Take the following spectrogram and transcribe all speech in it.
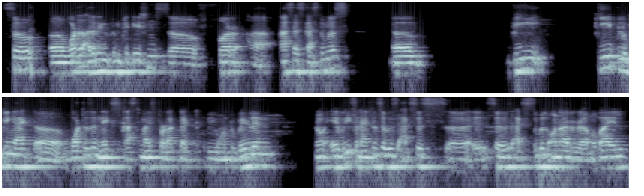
So uh, what are the other implications uh, for us as customers? we keep looking at what is the next customized product that we want to build in. You know, every financial service access service accessible on our mobile.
